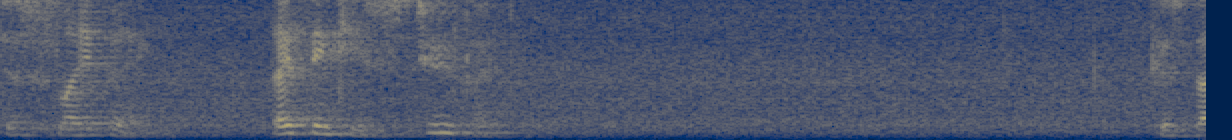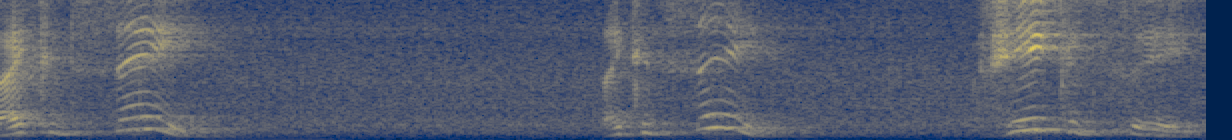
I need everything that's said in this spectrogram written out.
just sleeping. They think he's stupid. Because they could see. They could see. But he could see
